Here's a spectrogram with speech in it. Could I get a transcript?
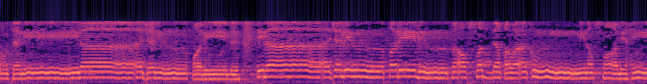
أخرتني إلى أجل قريب إلى أجل قريب فأصدق وأكن من الصالحين.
